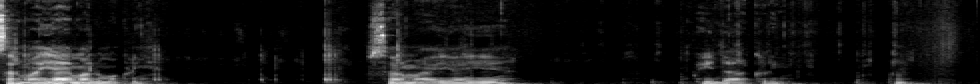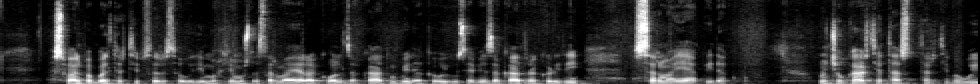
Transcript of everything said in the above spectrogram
سرمایه یې معلومه کړي سرمایه یې پیدا کړي سوال په بل ترتیب سره سوی دی مخکې موږ ته سرمایه راکول زکات مو پیدا کوي اوس یې بې زکات راکړي دي سرمایه پیدا کوي نو چوکاټ چې تاسو ترتیبوئ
